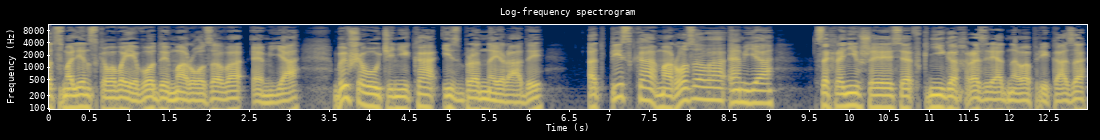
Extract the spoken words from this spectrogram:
от смоленского воеводы Морозова М.Я., бывшего ученика избранной Рады, отписка Морозова М.Я., сохранившаяся в книгах разрядного приказа,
